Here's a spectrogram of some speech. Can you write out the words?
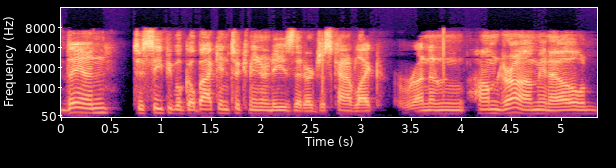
then to see people go back into communities that are just kind of like running humdrum, you know,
